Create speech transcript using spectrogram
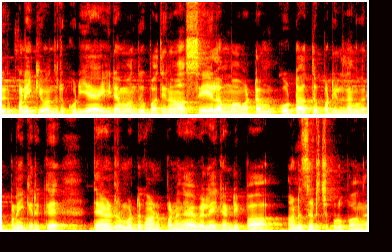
விற்பனைக்கு வந்திருக்கக்கூடிய இடம் வந்து பார்த்திங்கன்னா சேலம் மாவட்டம் கூட்டாத்துப்பட்டியில் தாங்க விற்பனைக்கு இருக்குது தேவையான மட்டும் கான் பண்ணுங்கள் விலை கண்டிப்பாக அனுசரித்து கொடுப்பாங்க.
